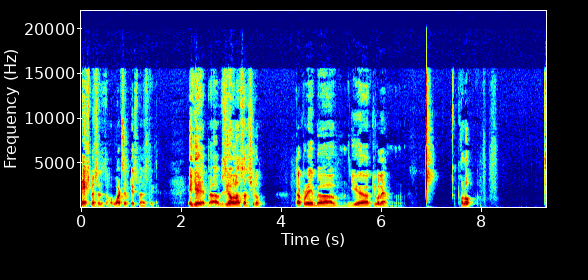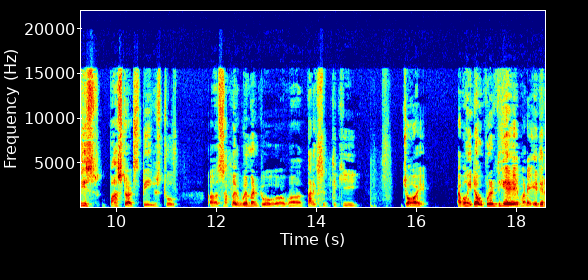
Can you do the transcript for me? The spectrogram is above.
text message WhatsApp text message থেকে। এই যে জিয়াউল হাসান ছিল, তারপরে ইয়ে কি বলে? ফলক। This bastards, they use to supply supply to Tariq Siddiqui Joy. এবং এটা উপরের দিকে মানে এদের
